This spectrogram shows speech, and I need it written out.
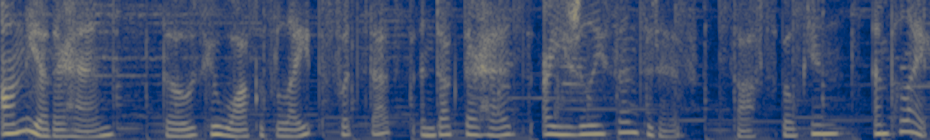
On the other hand, those who walk with light footsteps and duck their heads are usually sensitive, soft-spoken, and polite.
